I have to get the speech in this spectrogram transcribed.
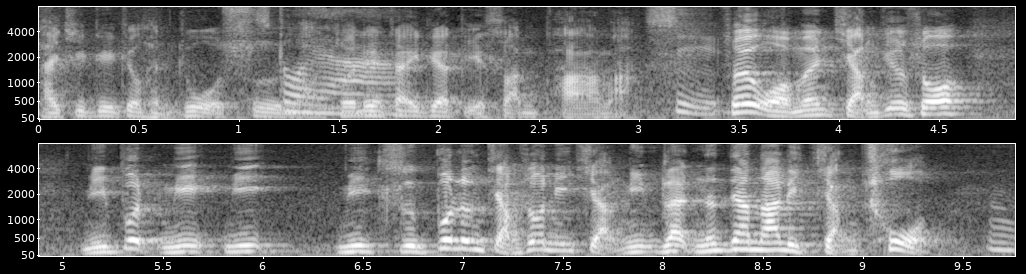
台积电就很弱势嘛，啊、昨天在一定要跌三趴嘛。是，所以我们讲就是说，你不你你你只不能讲说你讲你人人家哪里讲错。嗯，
